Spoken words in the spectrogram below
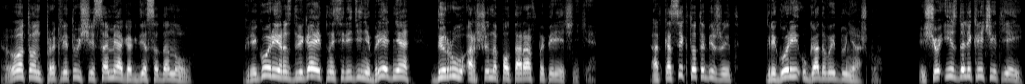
Вот он, проклятущий самяга, где саданул. Григорий раздвигает на середине бредня дыру аршина полтора в поперечнике. От косы кто-то бежит. Григорий угадывает Дуняшку. Еще издали кричит ей.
